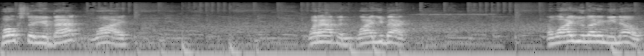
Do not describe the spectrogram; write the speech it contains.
Wokester, you're back? Why? What happened? Why are you back? And why are you letting me know?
